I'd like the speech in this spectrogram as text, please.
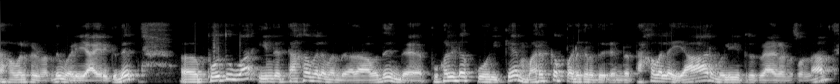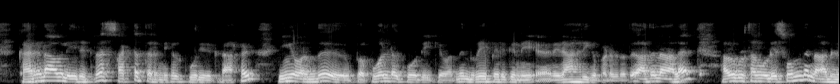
தகவல்கள் வந்து வெளியாயிருக்குது. பொதுவாக இந்த தகவலை வந்து அதாவது இந்த புகலிட கோரிக்கை மறுக்கப்படுகிறது என்ற தகவலை யார் வெளியிட்டிருக்கிறார்கள் சொன்னால் கனடாவில் இருக்கிற சட்டத்தரணிகள் கூறியிருக்கிறார்கள். இங்கே வந்து இப்போ புகலிட கோரிக்கை வந்து நிறைய பேருக்கு நிராகரிக்கப்படுகிறது. அதனால அவர்கள் தங்களுடைய சொந்த நாடுகளுக்கு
